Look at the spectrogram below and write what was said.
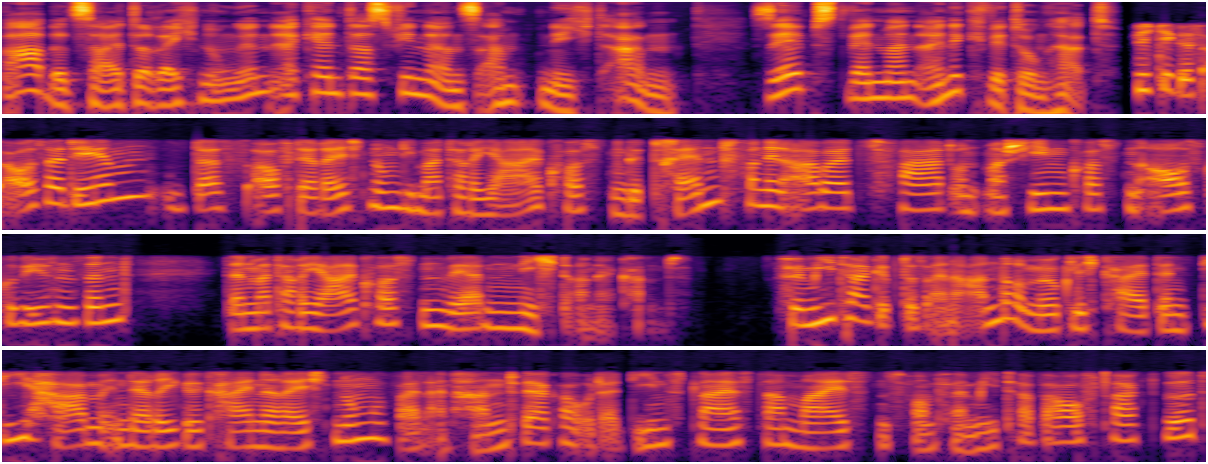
Bar bezahlte Rechnungen erkennt das Finanzamt nicht an, selbst wenn man eine Quittung hat. Wichtig ist außerdem, dass auf der Rechnung die Materialkosten getrennt von den Arbeitsfahrt- und Maschinenkosten ausgewiesen sind, denn Materialkosten werden nicht anerkannt. Für Mieter gibt es eine andere Möglichkeit, denn die haben in der Regel keine Rechnung, weil ein Handwerker oder Dienstleister meistens vom Vermieter beauftragt wird.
